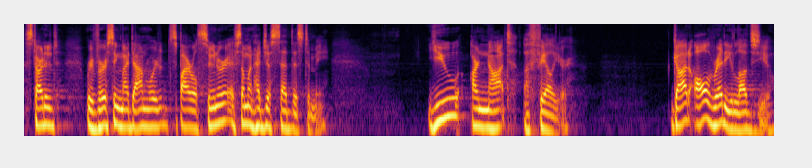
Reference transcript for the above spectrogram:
started reversing my downward spiral sooner if someone had just said this to me. You are not a failure. God already loves you.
